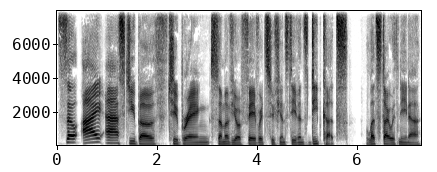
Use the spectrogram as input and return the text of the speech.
So I asked you both to bring some of your favorite Sufjan Stevens deep cuts. Let's start with Nina.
